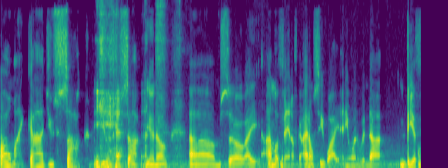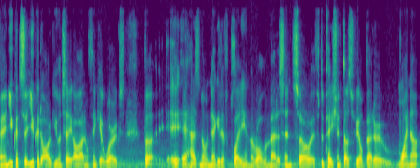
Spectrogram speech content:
oh my God, you suck. You yeah. suck, you know? Um, so I, I'm a fan of, I don't see why anyone would not be a fan. You could say, you could argue and say, oh, I don't think it works, but it, it has no negative play in the role of medicine. So if the patient does feel better, why not?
